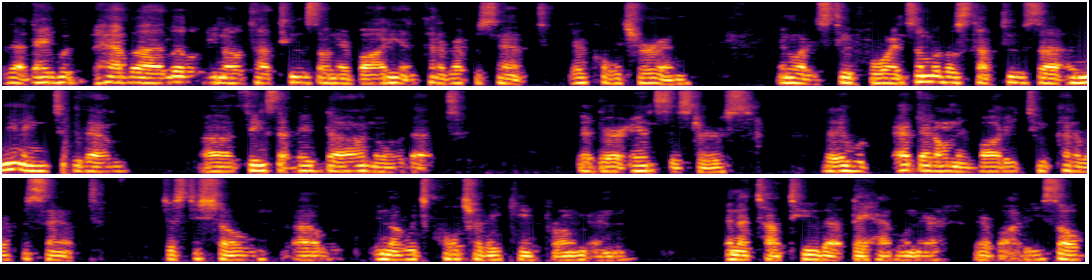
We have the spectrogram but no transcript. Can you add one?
that they would have a little, you know, tattoos on their body and kind of represent their culture and, and what it stood for. And some of those tattoos uh, are meaning to them, uh, things that they've done or that, that their ancestors, they would add that on their body to kind of represent, just to show, uh, you know, which culture they came from and, and a tattoo that they have on their their body. So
